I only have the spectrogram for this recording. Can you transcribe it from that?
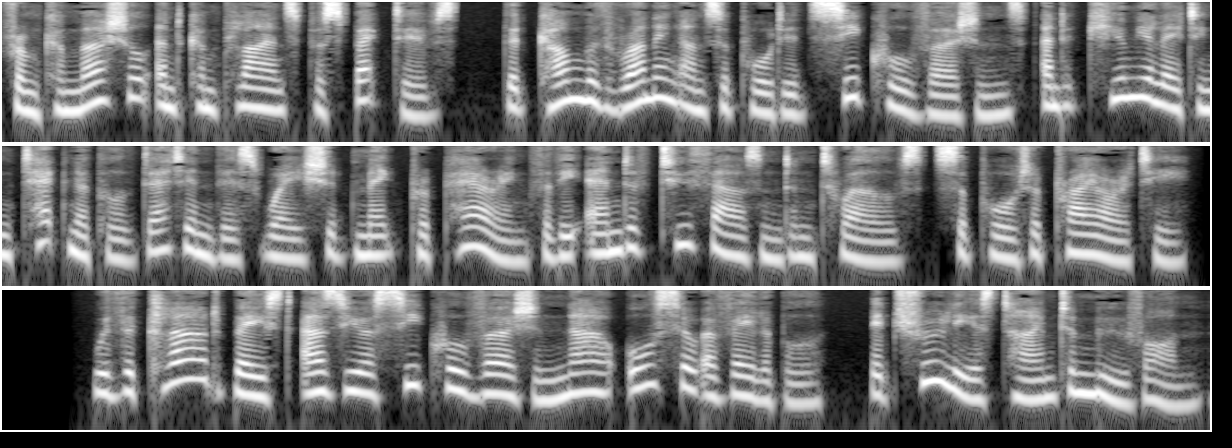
from commercial and compliance perspectives, that come with running unsupported SQL versions and accumulating technical debt in this way should make preparing for the end of 2012's support a priority. With the cloud based Azure SQL version now also available, it truly is time to move on.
